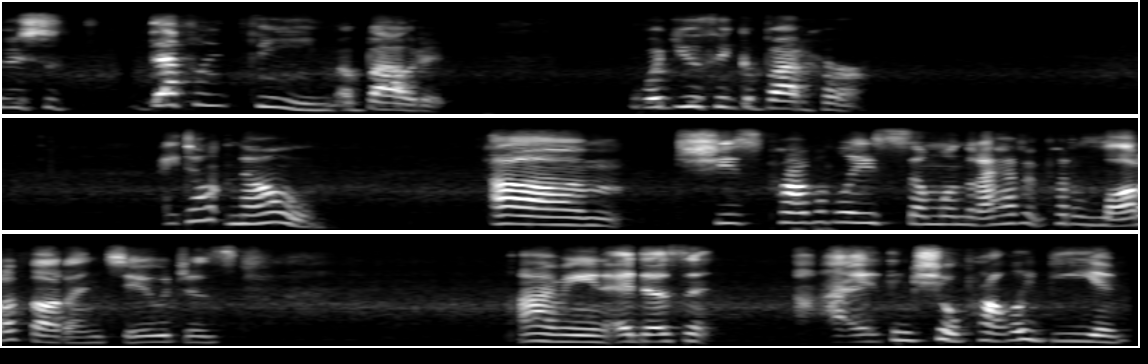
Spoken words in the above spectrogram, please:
There's a definite theme about it. What do you think about her? I don't know. Um, she's probably someone that I haven't put a lot of thought into, which is, I mean, it doesn't. I think she'll probably be a,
